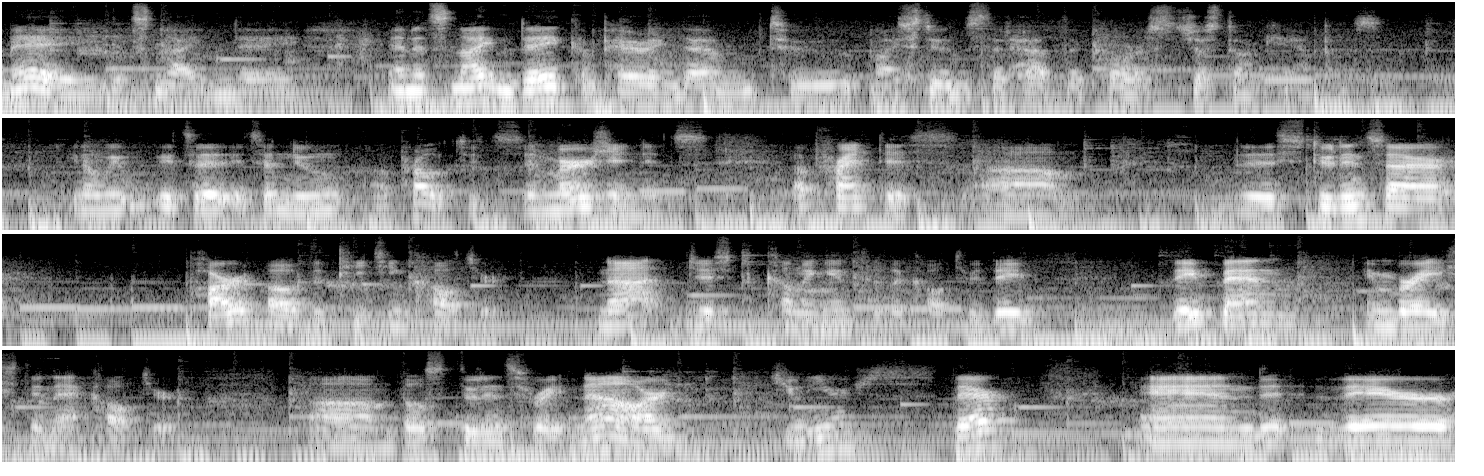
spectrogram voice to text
May, it's night and day. And it's night and day comparing them to my students that have the course just on campus. You know, we, it's, a, it's a new approach. It's immersion, it's apprentice. Um, the students are part of the teaching culture, not just coming into the culture. They've, they've been embraced in that culture. Um, those students right now are juniors there, and they're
